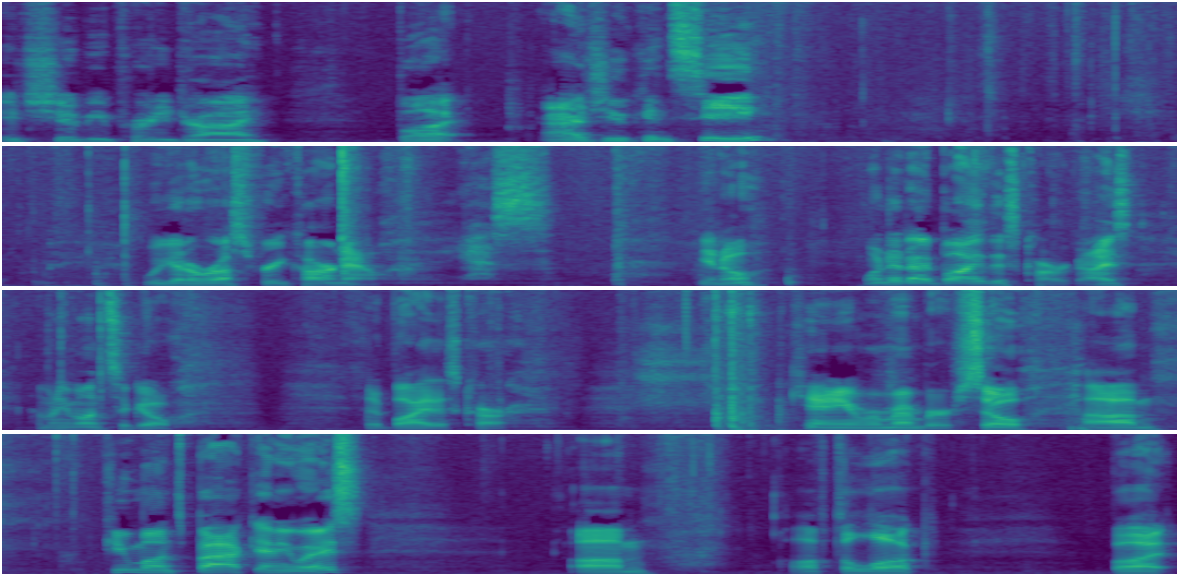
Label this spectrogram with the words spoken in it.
it should be pretty dry. But as you can see, we got a rust-free car now. Yes. You know, when did I buy this car, guys? How many months ago did I buy this car? Can't even remember. So, um, a few months back anyways. Um, I'll have to look. But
